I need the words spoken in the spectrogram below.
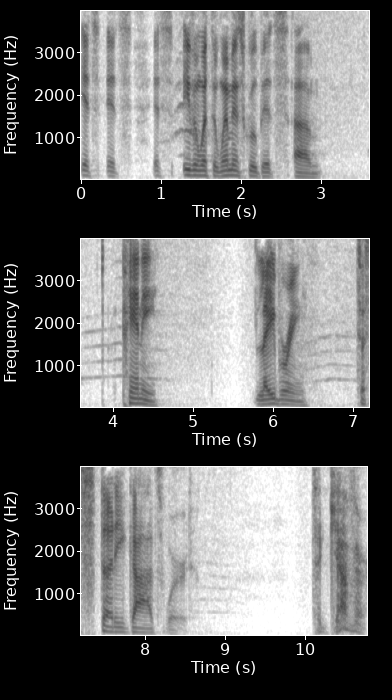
It's, it's, it's even with the women's group, it's um, Penny laboring to study God's word together.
